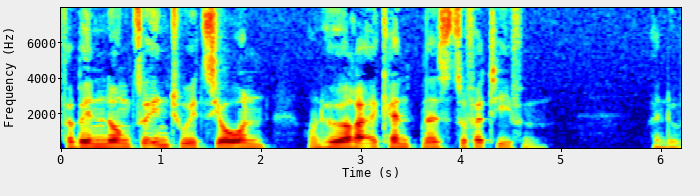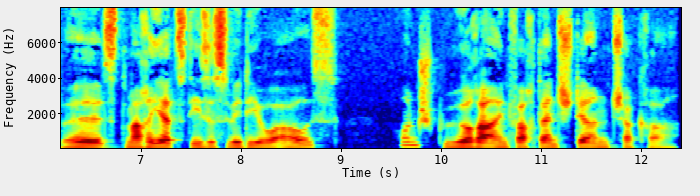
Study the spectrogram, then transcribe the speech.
Verbindung zur Intuition und höherer Erkenntnis zu vertiefen. Wenn du willst, mache jetzt dieses Video aus und spüre einfach dein Stirnchakra.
